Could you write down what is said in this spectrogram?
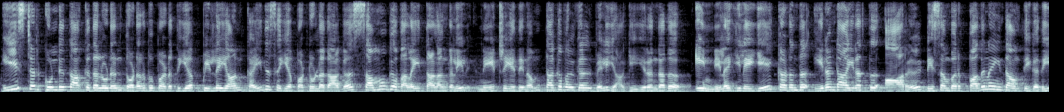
ஈஸ்டர் குண்டு தாக்குதலுடன் தொடர்பு படுத்திய பிள்ளையான் கைது செய்யப்பட்டுள்ளதாக சமூக வலைதளங்களில் நேற்றைய தினம் தகவல்கள் வெளியாகி இருந்தது. இந்நிலையிலேயே கடந்த இரண்டாயிரத்து ஆறு டிசம்பர் பதினைந்தாம் திகதி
